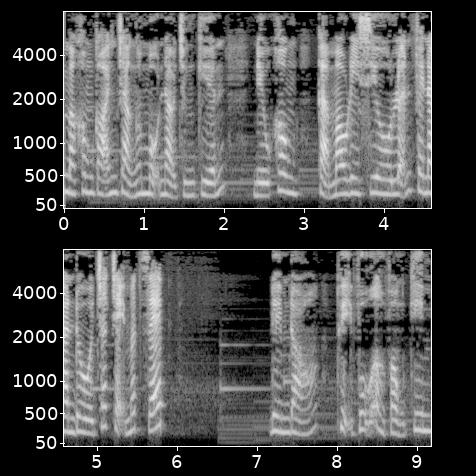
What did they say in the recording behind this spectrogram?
mà không có anh chàng ngâm mộ nào chứng kiến, nếu không cả Mauricio lẫn Fernando chắc chạy mất dép. Đêm đó, Thụy Vũ ở vòng kim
